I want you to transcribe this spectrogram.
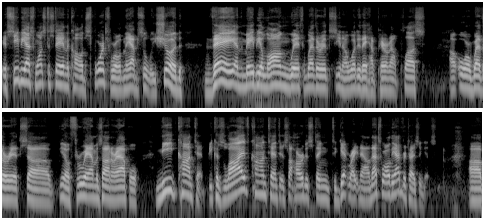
If CBS wants to stay in the college sports world, and they absolutely should, they and maybe along with whether it's, you know, what do they have, Paramount Plus, uh, or whether it's, uh, you know, through Amazon or Apple, need content because live content is the hardest thing to get right now. And that's where all the advertising is. Uh,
